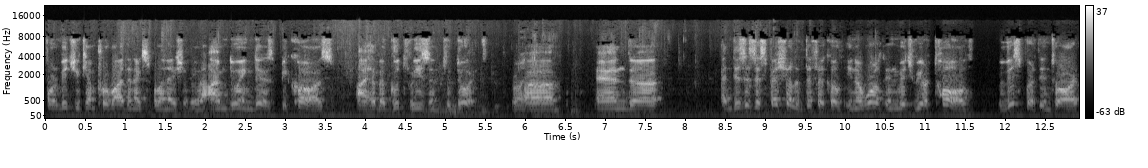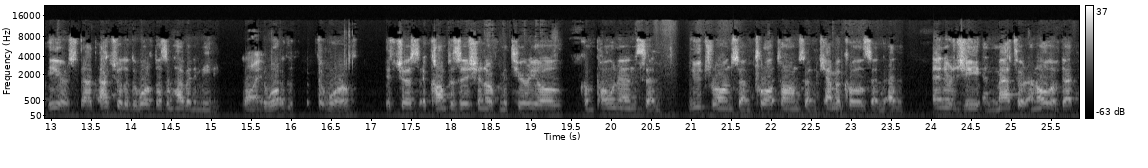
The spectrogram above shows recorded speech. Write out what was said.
for which you can provide an explanation. You know i'm doing this because i have a good reason to do it. Right. um, and uh, and this is especially difficult in a world in which we are told whispered into our ears that actually the world doesn't have any meaning right. the world the world is just a composition of material components and neutrons and protons and chemicals and, and energy and matter and all of that.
